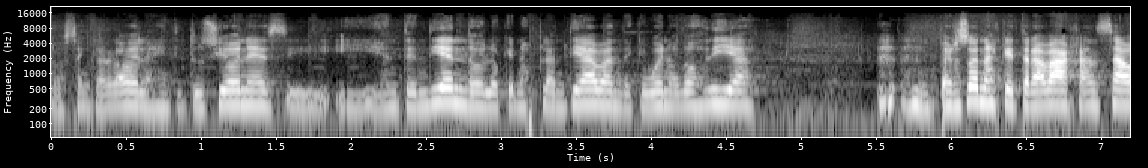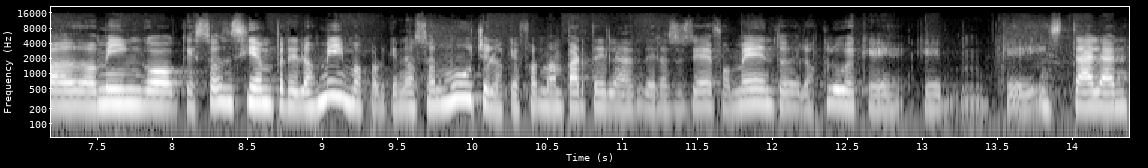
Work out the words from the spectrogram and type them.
los encargados de las instituciones y, y entendiendo lo que nos planteaban de que bueno dos días personas que trabajan sábado, domingo, que son siempre los mismos, porque no son muchos los que forman parte de la, de la sociedad de fomento, de los clubes que, que- que instalan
